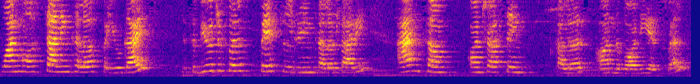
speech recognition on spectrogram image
One more stunning color for you guys. It's a beautiful pastel green color sari and some contrasting colors on the body as well.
